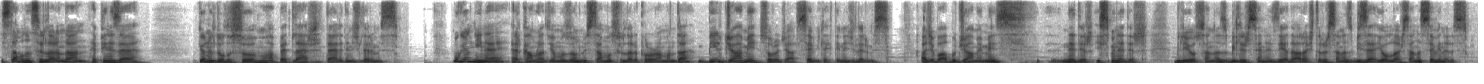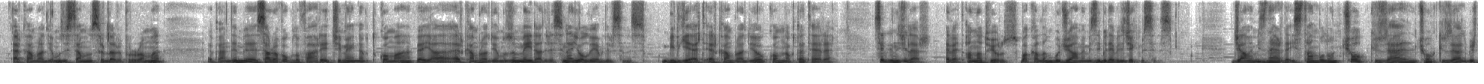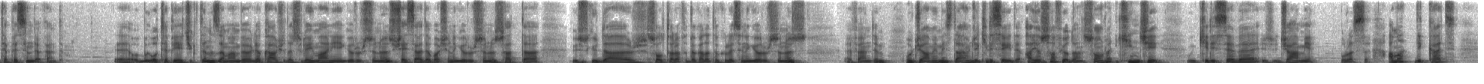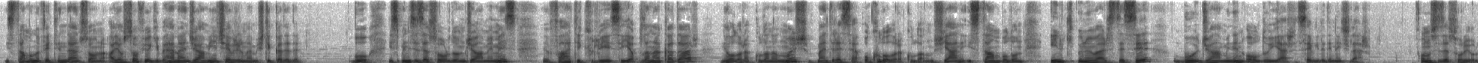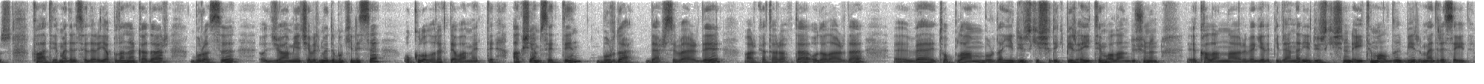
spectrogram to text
İstanbul'un sırlarından hepinize gönül dolusu muhabbetler değerli dinleyicilerimiz. Bugün yine Erkam Radyomuzun İstanbul Sırları programında bir cami soracağız sevgili dinleyicilerimiz. Acaba bu camimiz e, nedir, ismi nedir? Biliyorsanız, bilirseniz ya da araştırırsanız bize yollarsanız seviniriz. Erkam Radyomuz İstanbul Sırları programı efendim e, sarrafoglufahri.gmail.com'a veya Erkam Radyomuzun mail adresine yollayabilirsiniz. bilgi.erkamradyo.com.tr Sevgili dinleyiciler, evet anlatıyoruz. Bakalım bu camimizi bilebilecek misiniz? Camimiz nerede? İstanbul'un çok güzel, çok güzel bir tepesinde efendim. E, o tepeye çıktığınız zaman böyle karşıda Süleymaniye'yi görürsünüz, Şehzadebaşı'nı görürsünüz. Hatta Üsküdar, sol tarafı da Galata Kulesi'ni görürsünüz. Efendim bu camimiz daha önce kiliseydi. Ayasofya'dan sonra ikinci kilise ve cami burası. Ama dikkat İstanbul'un fethinden sonra Ayasofya gibi hemen camiye çevrilmemiş. Dikkat edin. Bu ismini size sorduğum camimiz Fatih Külliyesi yapılana kadar ne olarak kullanılmış? Medrese, okul olarak kullanılmış. Yani İstanbul'un ilk üniversitesi bu caminin olduğu yer sevgili dinleyiciler. Onu size soruyoruz. Fatih medreseleri yapılana kadar burası camiye çevrilmedi bu kilise. Okul olarak devam etti. Akşemseddin burada dersi verdi. Arka tarafta odalarda e, ve toplam burada 700 kişilik bir eğitim alan düşünün. E, kalanlar ve gelip gidenler 700 kişinin eğitim aldığı bir medreseydi.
